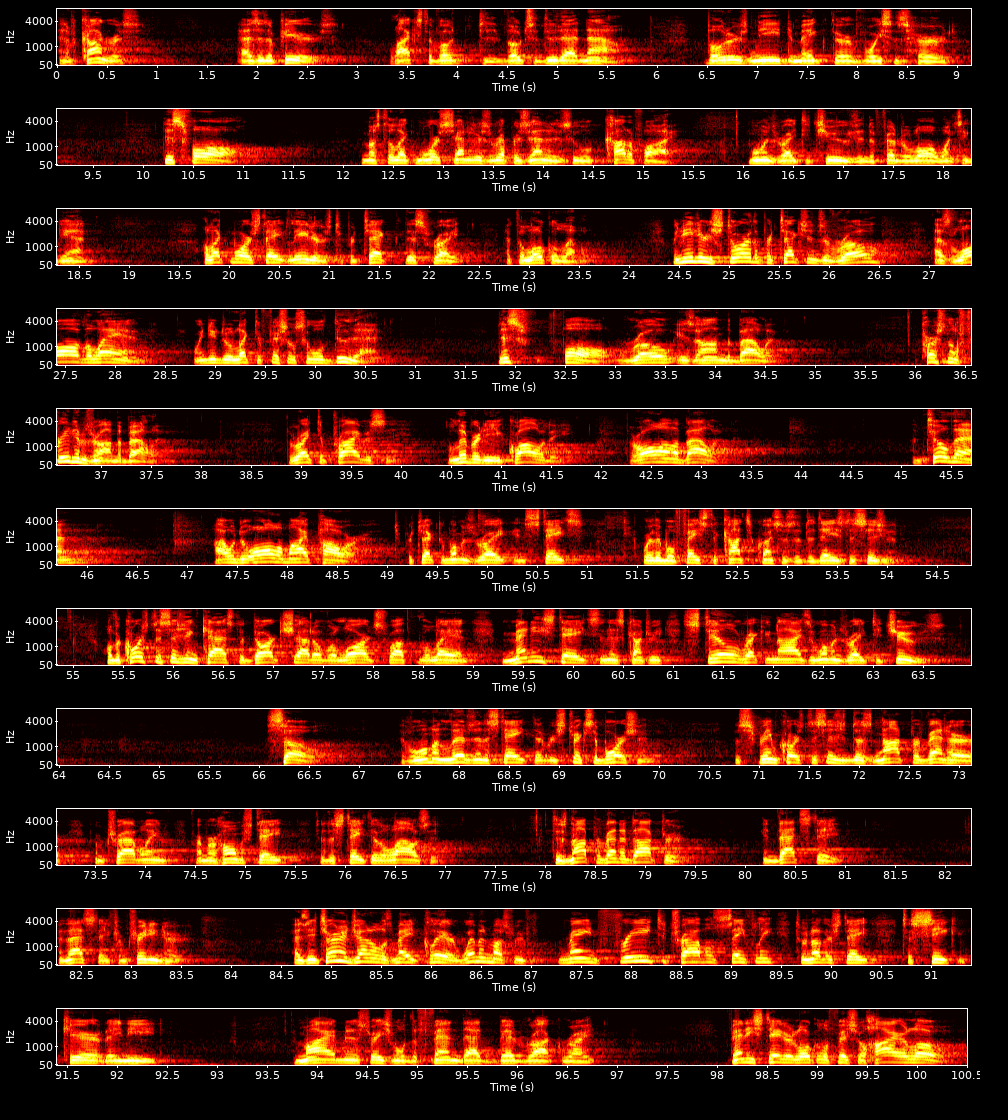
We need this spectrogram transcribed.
And if Congress, as it appears, lacks the vote to, votes to do that now, voters need to make their voices heard. This fall, we must elect more senators and representatives who will codify women's right to choose into federal law once again. Elect more state leaders to protect this right at the local level. We need to restore the protections of Roe as law of the land. We need to elect officials who will do that. This fall, Roe is on the ballot. Personal freedoms are on the ballot. The right to privacy, liberty, equality, they're all on the ballot. Until then, I will do all of my power to protect a woman's right in states where they will face the consequences of today's decision. While the court's decision cast a dark shadow over a large swath of the land, many states in this country still recognize a woman's right to choose. So, if a woman lives in a state that restricts abortion, the Supreme Court's decision does not prevent her from traveling from her home state to the state that allows it. It does not prevent a doctor in that state, in that state, from treating her. As the Attorney General has made clear, women must remain free to travel safely to another state to seek care they need. My administration will defend that bedrock right. If any state or local official, high or low,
